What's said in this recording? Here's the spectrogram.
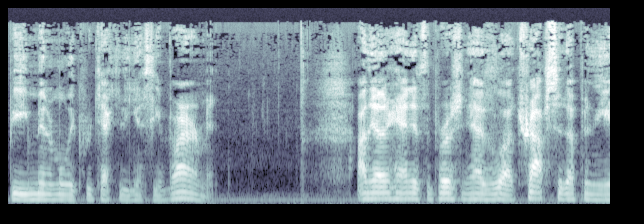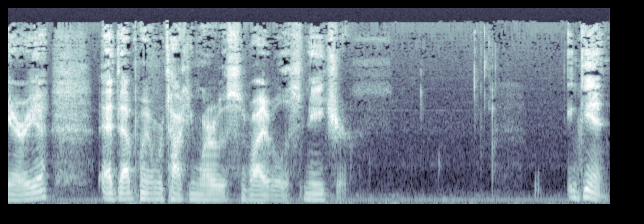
be minimally protected against the environment. On the other hand, if the person has a lot of traps set up in the area, at that point we're talking more of a survivalist nature. Again,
